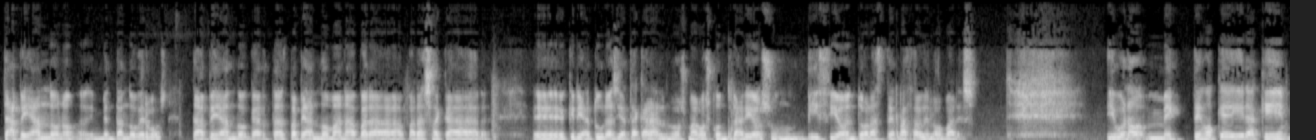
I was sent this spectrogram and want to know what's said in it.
tapeando, ¿no? Inventando verbos, tapeando cartas, tapeando maná para, para sacar eh, criaturas y atacar a los magos contrarios, un vicio en todas las terrazas de los bares. Y bueno, me tengo que ir aquí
